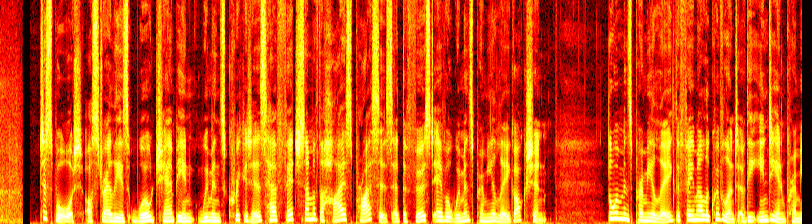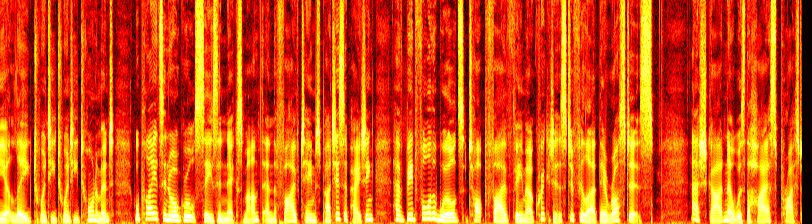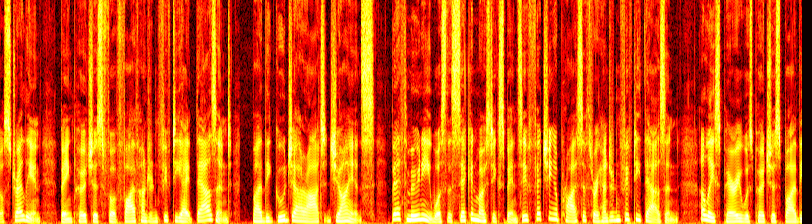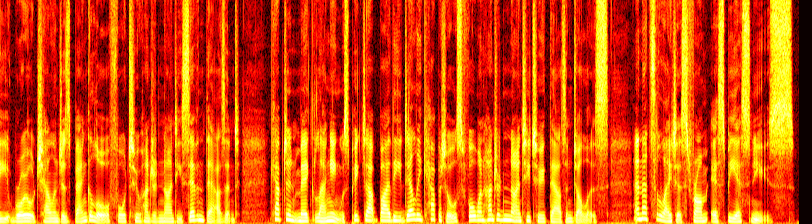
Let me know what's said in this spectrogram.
To sport, Australia's world champion women's cricketers have fetched some of the highest prices at the first ever Women's Premier League auction. The Women's Premier League, the female equivalent of the Indian Premier League 2020 tournament, will play its inaugural season next month, and the five teams participating have bid for the world's top five female cricketers to fill out their rosters. Ash Gardner was the highest priced Australian, being purchased for 558,000 by the Gujarat Giants. Beth Mooney was the second most expensive, fetching a price of 350,000. Ellyse Perry was purchased by the Royal Challengers Bangalore for 297,000. Captain Meg Lanning was picked up by the Delhi Capitals for $192,000. And that's the latest from SBS News.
